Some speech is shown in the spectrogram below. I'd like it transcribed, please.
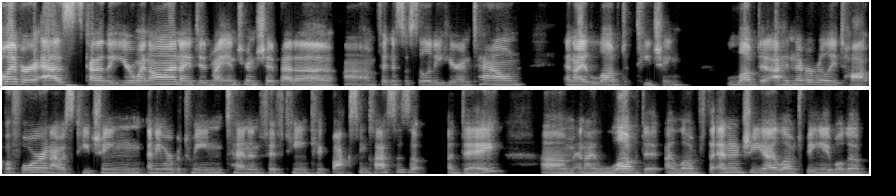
However, as kind of the year went on, I did my internship at a um, fitness facility here in town, and I loved teaching. Loved it. I had never really taught before, and I was teaching anywhere between 10 and 15 kickboxing classes a, a day. Um, and I loved it. I loved the energy. I loved being able to,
